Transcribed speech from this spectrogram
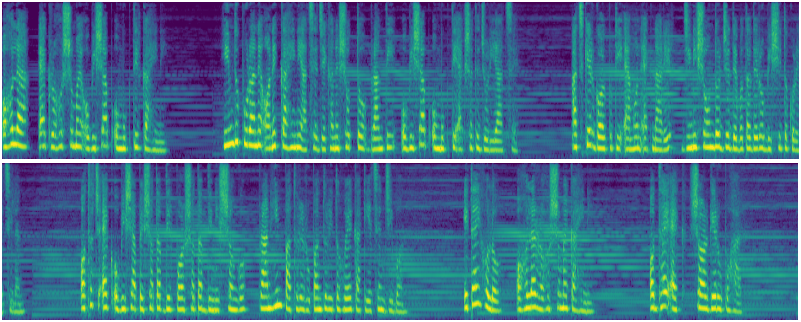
Oholah এক রহস্যময় অভিশাপ ও মুক্তির কাহিনী। হিন্দু পুরাণে অনেক কাহিনী আছে যেখানে সত্য, ভ্রান্তি, অভিশাপ ও মুক্তি একসাথে জড়িয়ে আছে। আজকের গল্পটি এমন এক নারীর, যিনি সৌন্দর্যে দেবতাদেরও বিস্মিত করেছিলেন। অথচ এক অভিশাপে শতাব্দীর পর শতাব্দী নিঃসঙ্গ, প্রাণহীন পাথরে রূপান্তরিত হয়ে কাটিয়েছেন জীবন। এটাই হল অহলার রহস্যময় কাহিনী। অধ্যায় এক, স্বর্গের উপহার।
